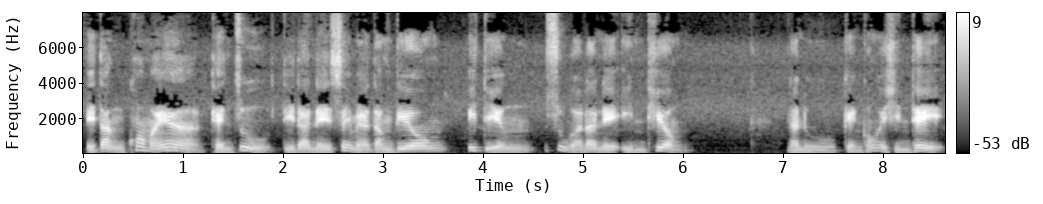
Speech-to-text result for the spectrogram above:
会当看觅仔天主伫咱的生命当中，一定赐予咱的恩宠。咱有健康的身体，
